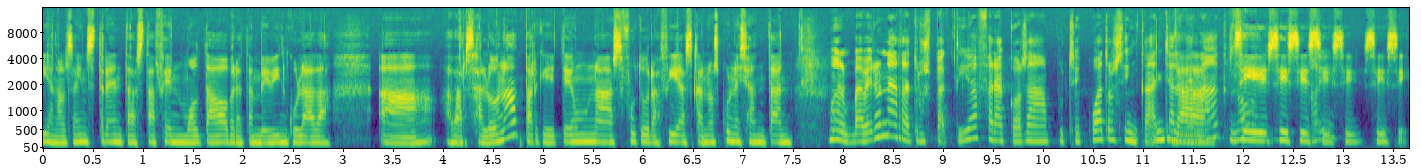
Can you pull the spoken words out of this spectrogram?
i en els anys 30 està fent molta obra també vinculada a, a Barcelona, perquè té unes fotografies que no es coneixen tant. Bueno, va haver una retrospectiva farà cosa potser 4 o 5 anys al De- Benac, no? Sí, sí, sí, sí, sí, sí, sí.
